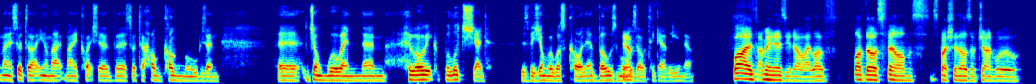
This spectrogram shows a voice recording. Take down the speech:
my sort of you know my, my collection of uh, sort of Hong Kong movies and uh, John Woo and um, Heroic Bloodshed, as the genre was called. I have those movies yep. all together, you know. Well, I mean, as you know, I love love those films, especially those of John Woo.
